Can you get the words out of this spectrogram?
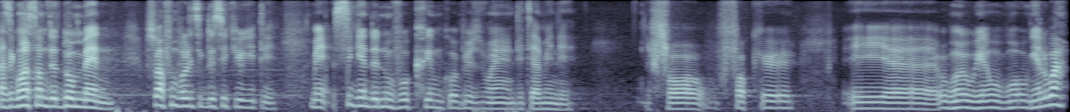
Parce qu'il y a un ensemble de domaines, soit une politique de sécurité, mais s'il y a de nouveaux crimes qu'on a besoin de déterminer, il faut, faut que. Et, euh, ou, une loi.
